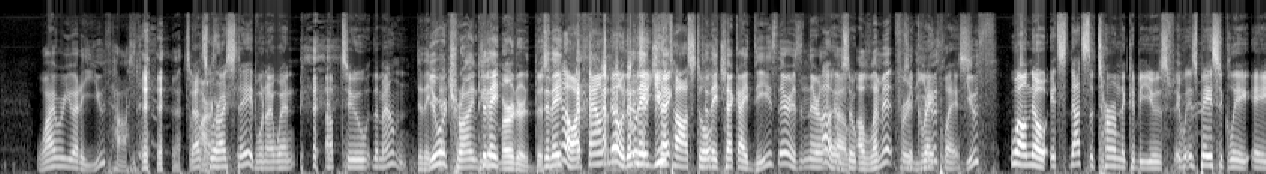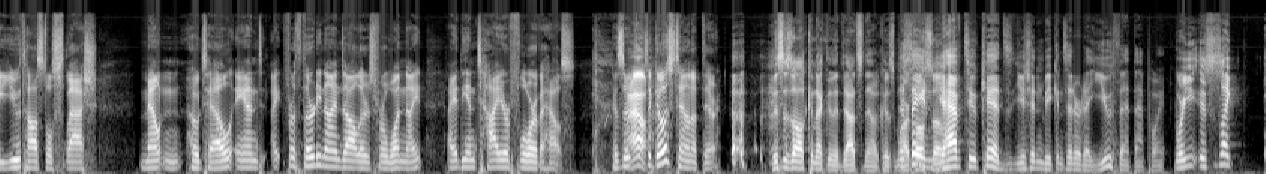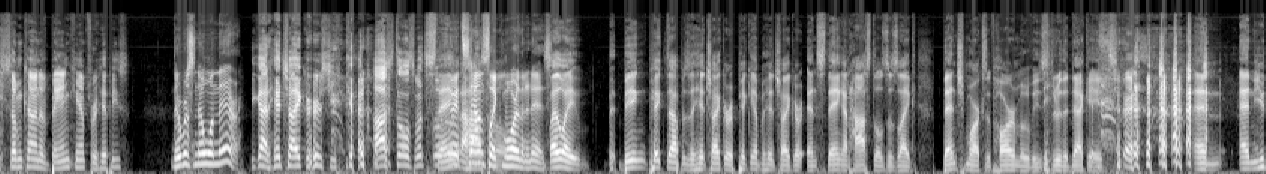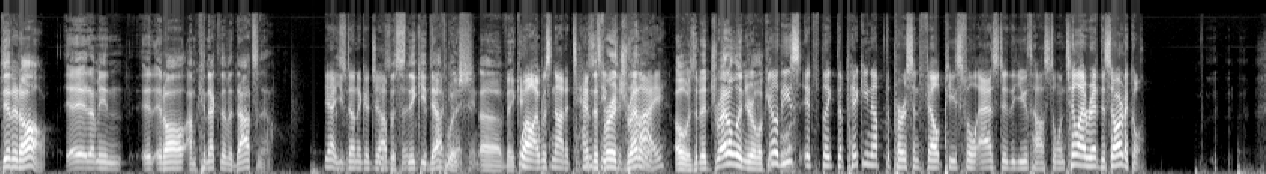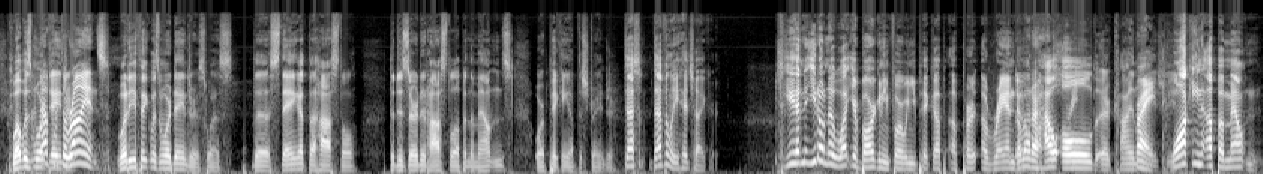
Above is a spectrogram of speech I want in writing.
Why were you at a youth hostel? That's, That's where I stayed when I went up to the mountain. Did they You were trying to do get they- murdered this do they- week. No, I found no. There was they a youth check- hostel. Do they check IDs there? Isn't there Oh, like yeah, a, so a limit for it's a great youth? place. Youth? Well, no, it's that's the term that could be used. It was basically a youth hostel slash mountain hotel, and I, for thirty nine dollars for one night, I had the entire floor of a house because Wow. it's a ghost town up there. This is all connecting the dots now because Mark saying, also. you have two kids. You shouldn't be considered a youth at that point. Were you? Is this like some kind of band camp for hippies? There was no one there. You got hitchhikers, you got hostels. What's Staying it at a sounds like more than it is. By the way, being picked up as a hitchhiker or picking up a hitchhiker and staying at hostels is like benchmarks of horror movies through the decades. and and you did it all. It, I mean, it, it all. I'm connecting the dots now. yeah, you've done a good job It was with a the- sneaky with the death wish uh, vacation. well, I was not attempting is it for to adrenaline? die. Oh, is it adrenaline you're looking for. No, for? these it's like the picking up the person felt peaceful, as did the youth hostel. Until I read this article. What was more Enough with dangerous? the Ryans. What do you think was more dangerous, Wes? The staying at the hostel, the deserted hostel up in the mountains, or picking up the stranger? Des- definitely hitchhiker. You you don't know what you're bargaining for when you pick up a per, a random. No matter how old or kind, Right. she is. walking up a mountain.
